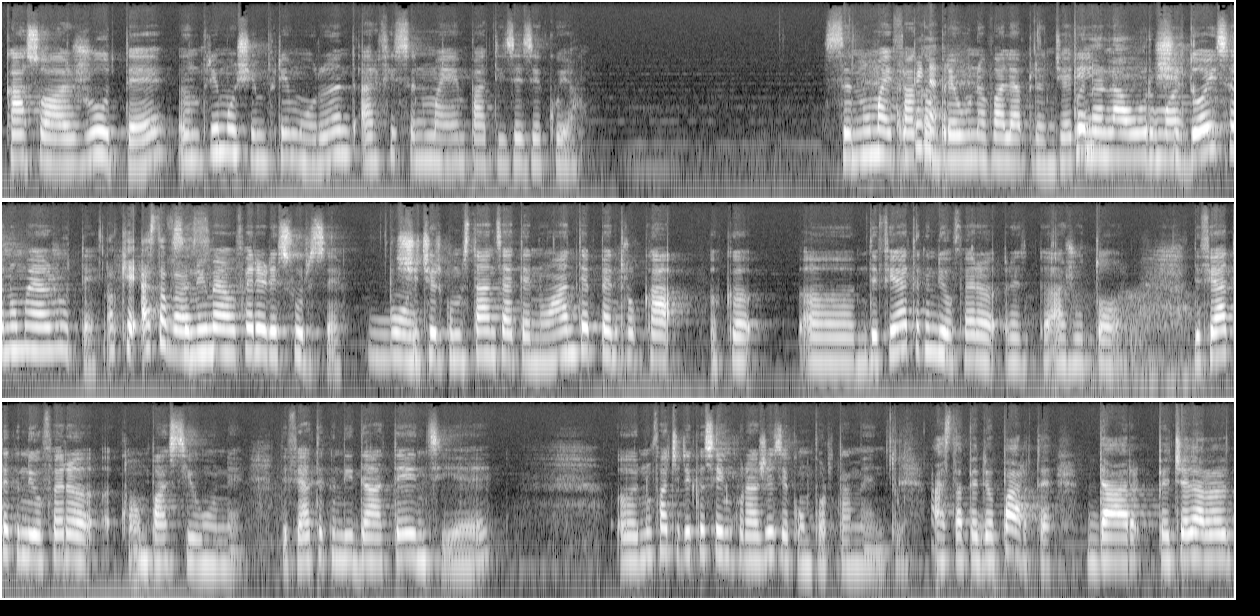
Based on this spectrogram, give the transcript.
ca să o ajute, în primul și în primul rând, ar fi să nu mai empatizeze cu ea. Să nu mai facă Bine, împreună valea plângerii până la urmă- și doi, să nu mai ajute. Ok, asta Să vreau nu-i mai ofere resurse Bun. și circumstanțe atenuante pentru ca că uh, de fiecare dată când îi oferă re- ajutor, de fiecare dată când îi oferă compasiune, de fiecare dată când îi dă atenție, uh, nu face decât să încurajeze comportamentul. Asta pe de-o parte, dar pe, celălalt,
